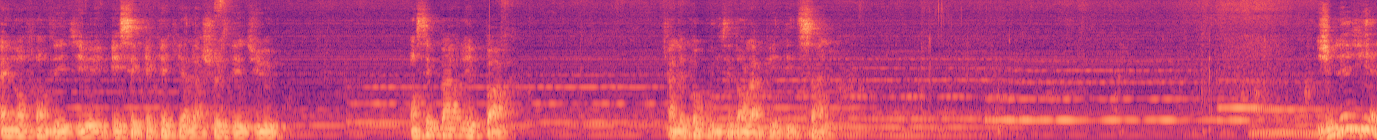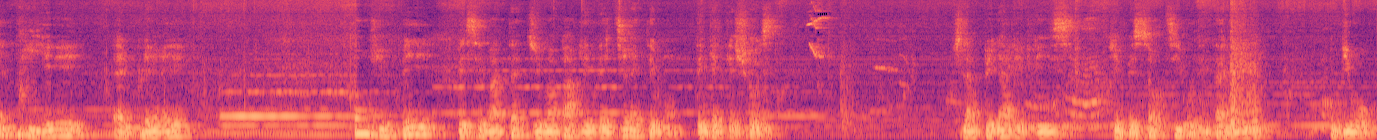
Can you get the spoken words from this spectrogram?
un enfant de Dieu et c'est quelqu'un qui a la chose de Dieu, on ne se parlait pas. À l'époque, on était dans la petite salle. Je l'ai vue, elle priait, elle plairait. Quand je vais baisser ma tête, je m'en parlais d'elle directement de quelque chose. Je l'appelais à l'église, j'ai fait sortir, est allé au bureau.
